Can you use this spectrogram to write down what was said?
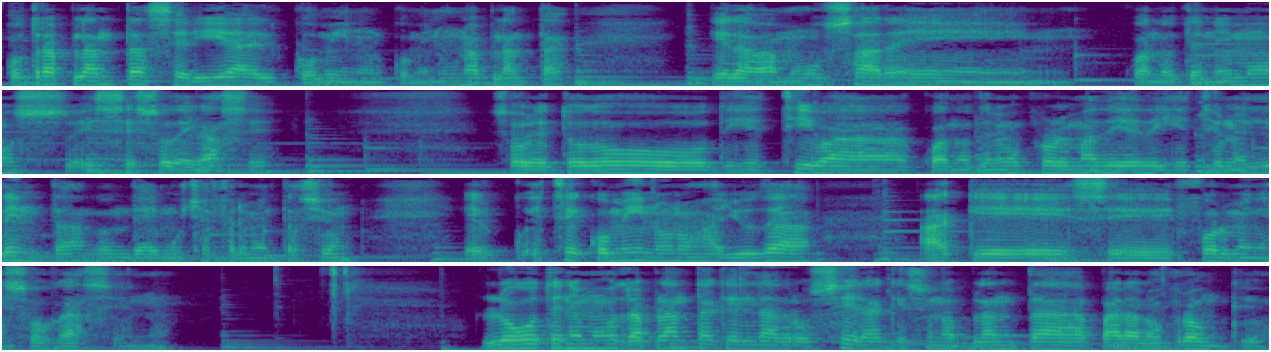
Otra planta sería el comino. El comino es una planta que la vamos a usar cuando tenemos exceso de gases, sobre todo digestiva, cuando tenemos problemas de digestiones lentas, donde hay mucha fermentación. este comino nos ayuda a que se formen esos gases. Luego tenemos otra planta que es la drosera, que es una planta para los bronquios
